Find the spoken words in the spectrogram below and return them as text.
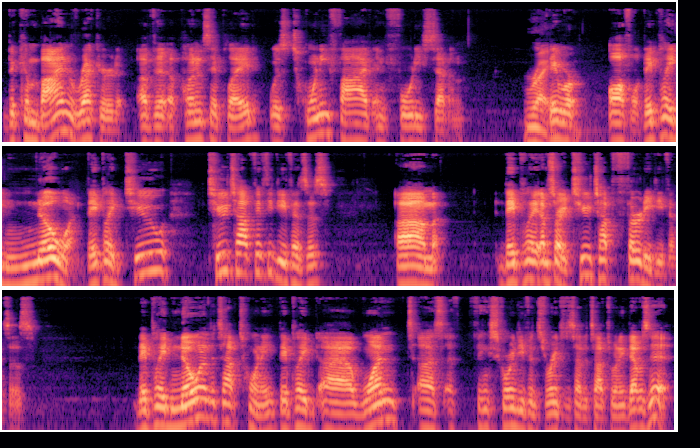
the combined record of the opponents they played was 25 and 47. Right. They were awful. They played no one. They played two two top 50 defenses. Um, they played. I'm sorry, two top 30 defenses. They played no one in the top 20. They played uh, one, uh, I think, scoring defense ranked inside the top 20. That was it.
